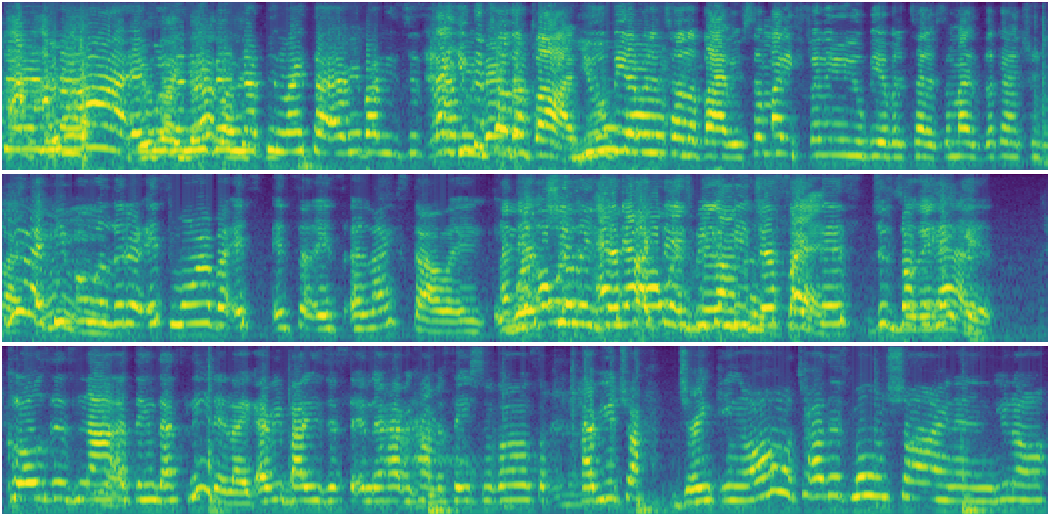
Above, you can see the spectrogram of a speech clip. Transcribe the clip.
They're not. It It's like wasn't that, even like- nothing like that. Everybody's just Like you can tell the vibe. You You'll be able to tell the vibe. If somebody's feeling you, you'll be able to tell. If somebody's looking at you like, yeah, like people mm. will literally. It's more of a. It's it's a it's a lifestyle. Like And we're they always- chilling and just like this. We can on be just like this, just So bucket they have. Naked. Clothes is not Yeah. a thing that's needed. Like everybody's just sitting there having conversations. Oh, so Mhm. have you tried drinking? Oh, try this moonshine, and you know,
